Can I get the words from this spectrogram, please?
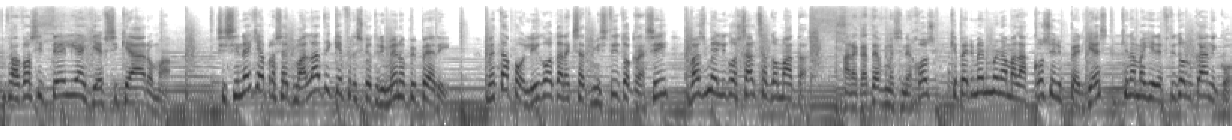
που θα δώσει τέλεια γεύση και άρωμα. Στη συνέχεια προσθέτουμε αλάτι και φρεσκοτριμμένο πιπέρι. Μετά από λίγο, όταν εξατμιστεί το κρασί, βάζουμε λίγο σάλτσα ντομάτας. Ανακατεύουμε συνεχώς και περιμένουμε να μαλακώσουν οι πιπεριέ και να μαγειρευτεί το λουκάνικο.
